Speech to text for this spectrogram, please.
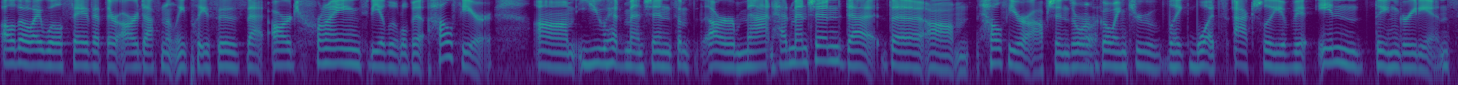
Although I will say that there are definitely places that are trying to be a little bit healthier. Um, you had mentioned some, or Matt had mentioned that the um, healthier options, or going through like what's actually in the ingredients.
